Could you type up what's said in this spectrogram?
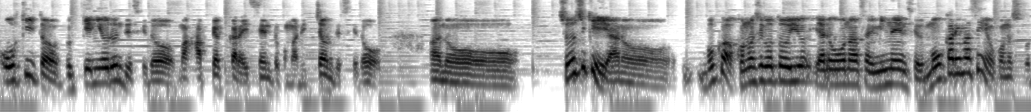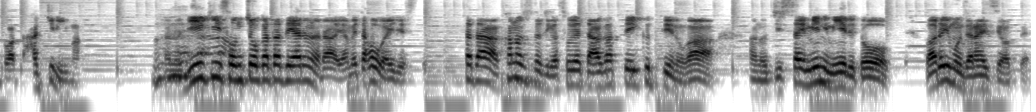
大きいと物件によるんですけど、まあ、800から1000とかまでいっちゃうんですけど、あのー、正直、あのー、僕はこの仕事をやるオーナーさんにみんな言うんですけど、儲かりませんよ、この仕事はってはっきり言います。あの、利益尊重型でやるならやめた方がいいです。ただ、彼女たちがそうやって上がっていくっていうのが、あの、実際目に見えると、悪いもんじゃないですよって。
